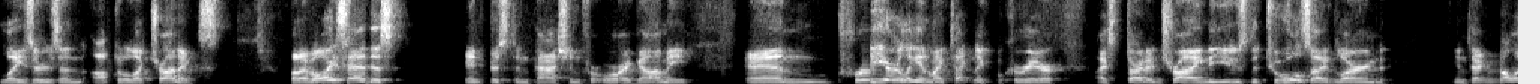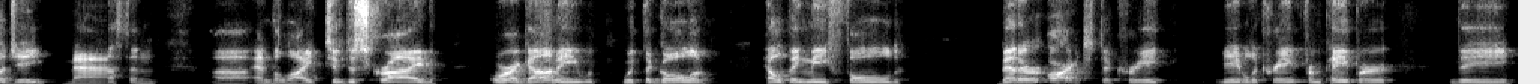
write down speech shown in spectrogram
lasers and optoelectronics. But I've always had this interest and passion for origami. And pretty early in my technical career, I started trying to use the tools I'd learned in technology, math and, uh, and the like, to describe origami with the goal of helping me fold better art to create be able to create from paper the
